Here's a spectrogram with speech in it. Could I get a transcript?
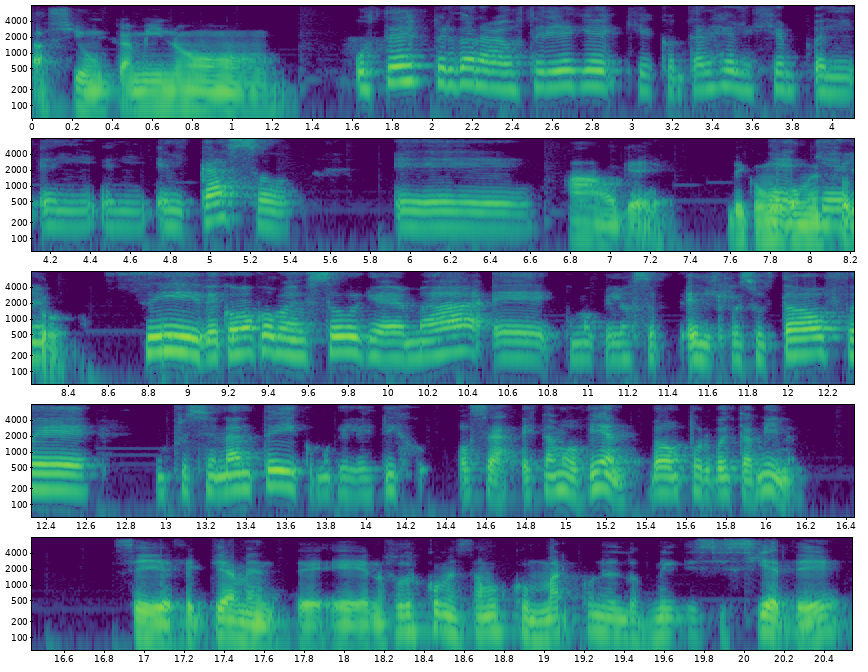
ha sido un camino... Ustedes, perdona, me gustaría que, que contaras el ejemplo, el, el, el, caso. ah, ok, de cómo comenzó todo. Sí, de cómo comenzó, porque además eh, como que el resultado fue impresionante y como que les dijo, o sea, estamos bien, vamos por buen camino. Sí, efectivamente. Eh, nosotros comenzamos con Marco en el 2017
